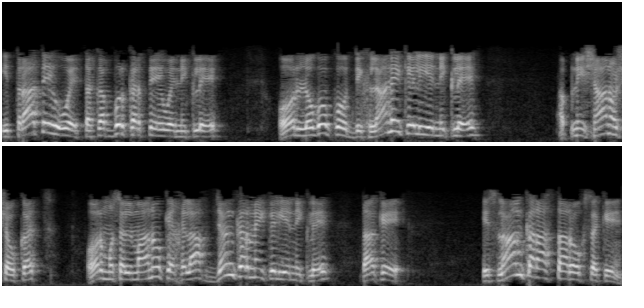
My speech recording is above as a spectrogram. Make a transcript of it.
اتراتے ہوئے، تکبر کرتے ہوئے نکلے اور لوگوں کو دکھلانے کے لیے نکلے، اپنی شان و شوکت اور مسلمانوں کے خلاف جنگ کرنے کے لیے نکلے تاکہ اسلام کا راستہ روک سکیں،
